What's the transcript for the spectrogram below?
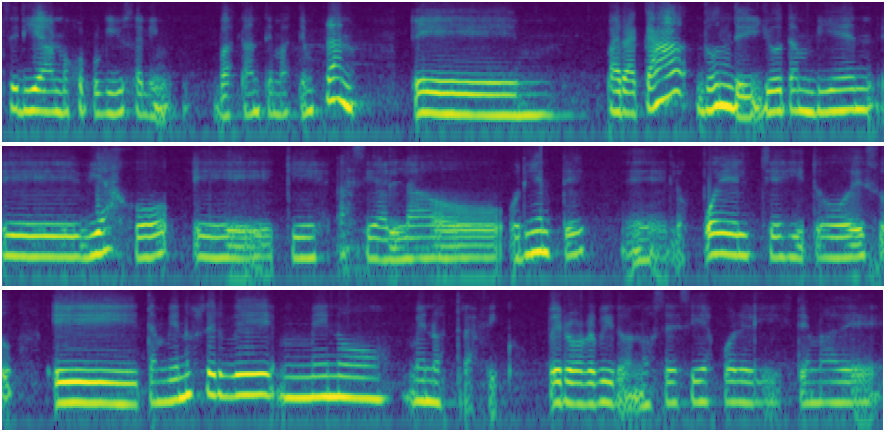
sería a lo mejor porque yo salí bastante más temprano. para acá, donde yo también viajo, que es hacia el lado oriente, eh, los puelches y todo eso, eh, también observé menos, menos tráfico. Pero repito, no sé si es por el tema de,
